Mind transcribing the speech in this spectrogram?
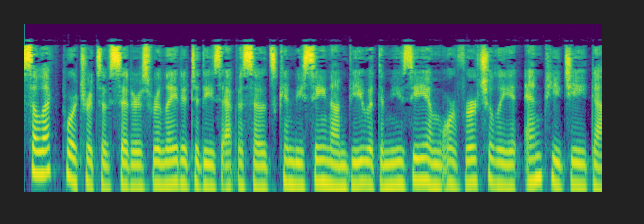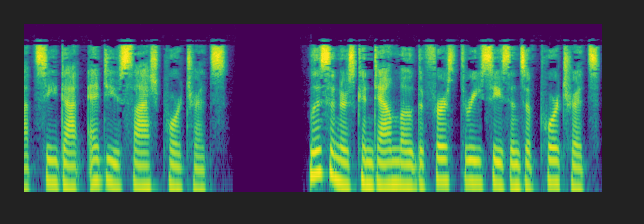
Select portraits of sitters related to these episodes can be seen on view at the museum or virtually at npg.c.edu/portraits. Listeners can download the first 3 seasons of Portraits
